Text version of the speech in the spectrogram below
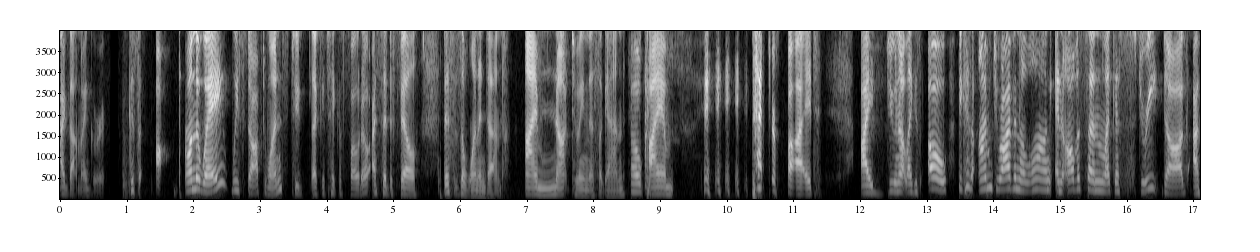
I got my groove because on the way we stopped once to like take a photo. I said to Phil, "This is a one and done. I'm not doing this again. Okay. I am petrified. I do not like this. Oh, because I'm driving along and all of a sudden, like a street dog, a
